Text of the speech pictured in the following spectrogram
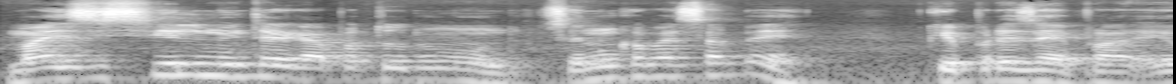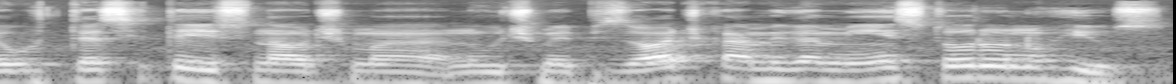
Mas e se ele não entregar para todo mundo? Você nunca vai saber. Porque, por exemplo, eu até citei isso na última, no último episódio, que a amiga minha estourou no Rios.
